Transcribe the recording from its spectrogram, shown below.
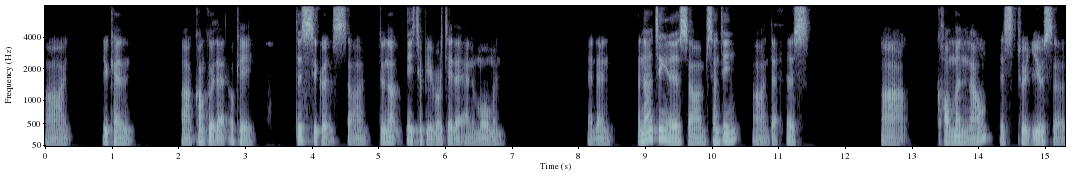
uh, you can uh, conclude that, okay, these secrets uh, do not need to be rotated at the moment. And then another thing is um, something uh, that is uh, common now is to use uh,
